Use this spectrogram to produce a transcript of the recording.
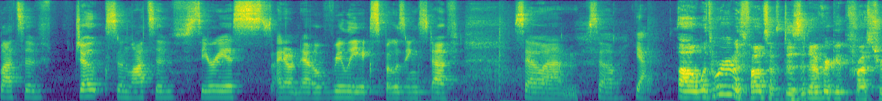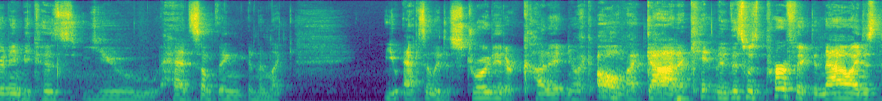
lots of jokes and lots of serious, I don't know, really exposing stuff. So um, so yeah. Uh, with working with font stuff, does it ever get frustrating because you had something and then like you accidentally destroyed it or cut it and you're like, oh my god, I can't. This was perfect, and now I just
